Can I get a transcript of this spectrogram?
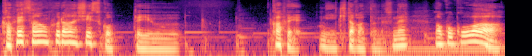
カフェサンフランシスコっていうカフェに行きたかったんですね。まあ、ここは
